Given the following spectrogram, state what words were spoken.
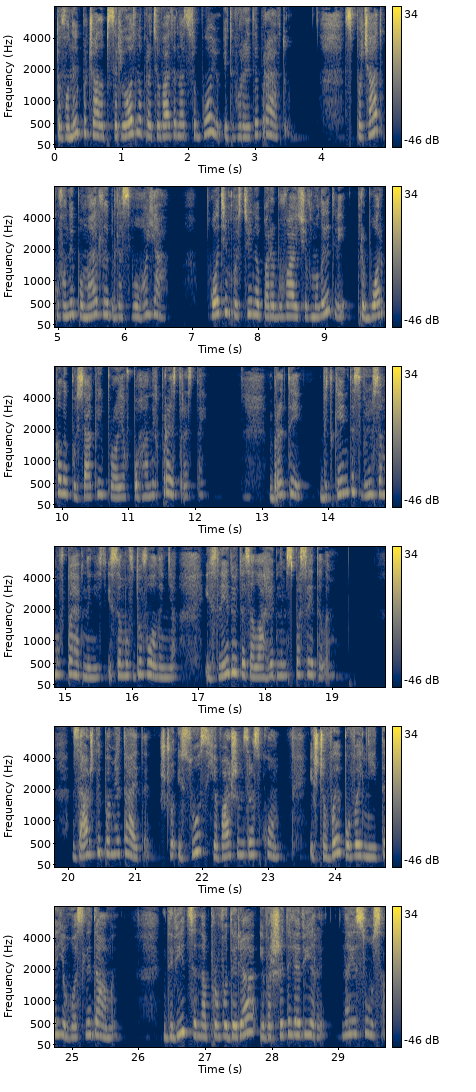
то вони почали б серйозно працювати над собою і творити правду. Спочатку вони померли для свого я, потім, постійно перебуваючи в молитві, приборкали б усякий прояв поганих пристрастей. Брати, Відкиньте свою самовпевненість і самовдоволення і слідуйте за лагідним Спасителем. Завжди пам'ятайте, що Ісус є вашим зразком і що ви повинні йти Його слідами. Дивіться на проводиря і вершителя віри, на Ісуса,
